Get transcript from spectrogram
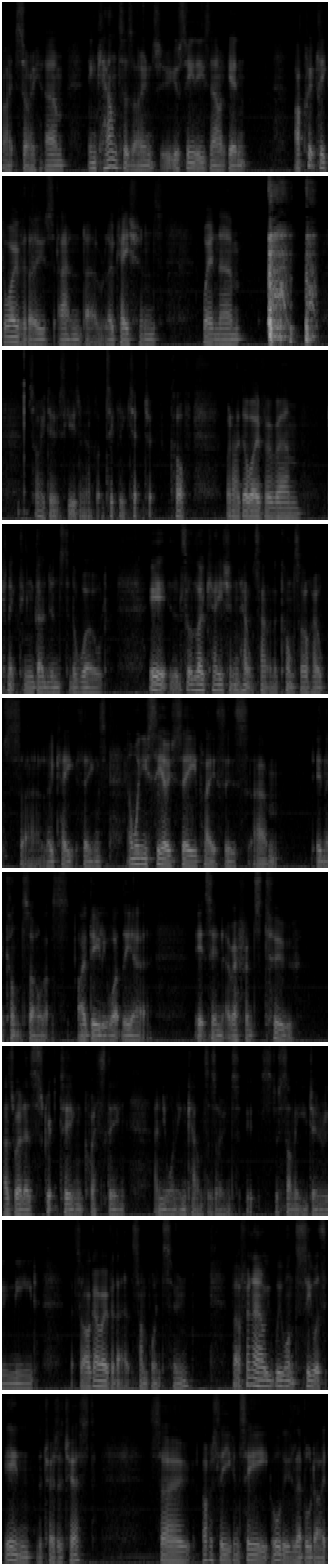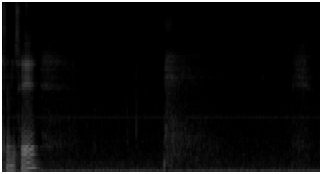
Right, sorry. Um, encounter zones, you'll see these now again. I'll quickly go over those and uh, locations when. Um, sorry, do excuse me. I've got a tickly ch ch cough. When I go over um, connecting dungeons to the world, it sort of location helps out in the console, helps uh, locate things, and when you COC places um, in the console, that's ideally what the uh, it's in a reference to as well as scripting, questing, and you want encounter zones. It's just something you generally need. So I'll go over that at some point soon. But for now, we want to see what's in the treasure chest. So obviously you can see all these leveled items here.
